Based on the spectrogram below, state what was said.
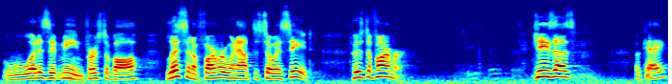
what does it mean? First of all, listen, a farmer went out to sow his seed. Who's the farmer? Jesus. Okay?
